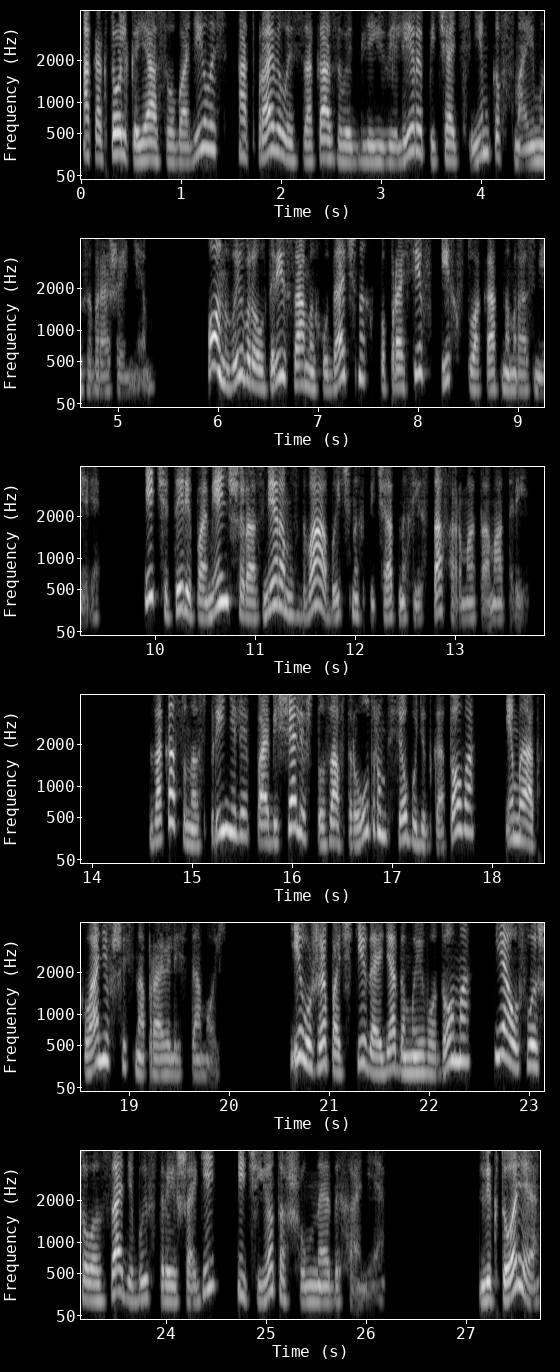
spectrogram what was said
а как только я освободилась, отправилась заказывать для ювелира печать снимков с моим изображением. Он выбрал три самых удачных, попросив их в плакатном размере и четыре поменьше размером с два обычных печатных листа формата А3. Заказ у нас приняли, пообещали, что завтра утром все будет готово, и мы, откланившись, направились домой. И уже почти дойдя до моего дома, я услышала сзади быстрые шаги и чье-то шумное дыхание. «Виктория?»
